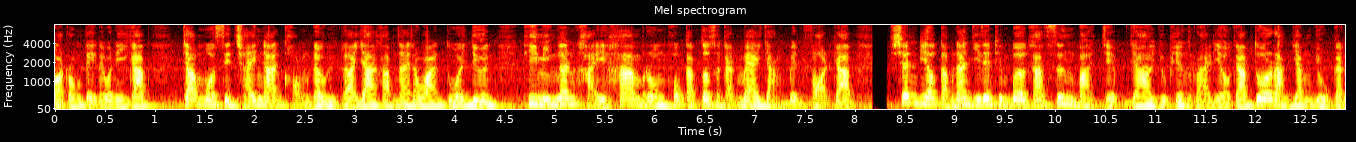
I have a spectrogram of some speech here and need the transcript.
ก่อนลงเตะในวันนี้ครับจะหมดสิทธิ์ใช้งานของดาวิดรายาครับนายทวารตัวยืน ที่มีเงื่อนไขห้ามลงพบกับต้นสกัดแม่อย่างเบนฟอร์ดครับ เช่นเดียวกับด้านยีเลนทิมเบอร์ครับซึ่งบาดเจ็บยาวอยู่เพียงรายเดียวครับ ตัวหลักยังอยู่กัน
